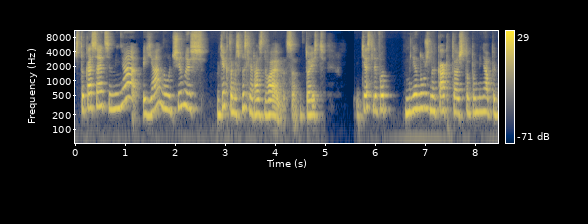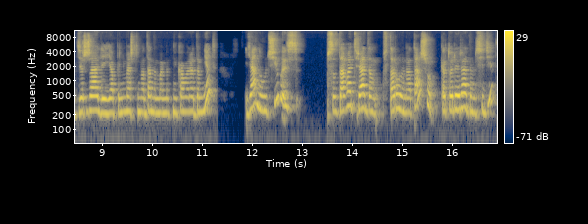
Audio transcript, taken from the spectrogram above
что касается меня, я научилась в некотором смысле раздваиваться. То есть, если вот мне нужно как-то, чтобы меня поддержали, и я понимаю, что на данный момент никого рядом нет, я научилась создавать рядом вторую Наташу, которая рядом сидит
